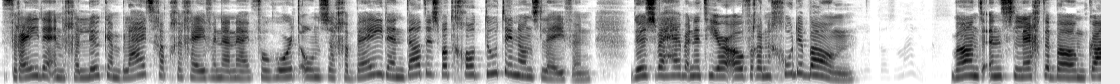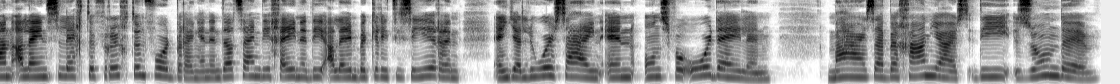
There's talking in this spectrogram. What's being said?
vrede en geluk en blijdschap gegeven en hij verhoort onze gebeden. En dat is wat God doet in ons leven. Dus we hebben het hier over een goede boom. Want een slechte boom kan alleen slechte vruchten voortbrengen. En dat zijn diegenen die alleen bekritiseren en jaloers zijn en ons veroordelen. Maar zij begaan juist die zonde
